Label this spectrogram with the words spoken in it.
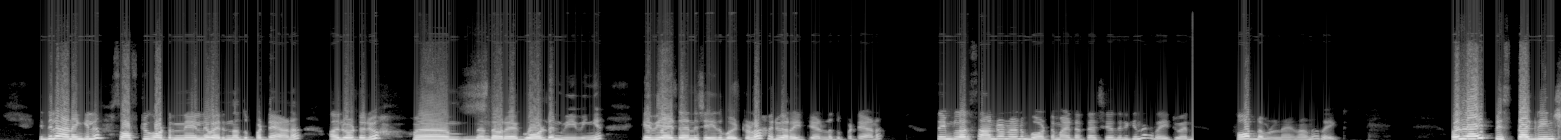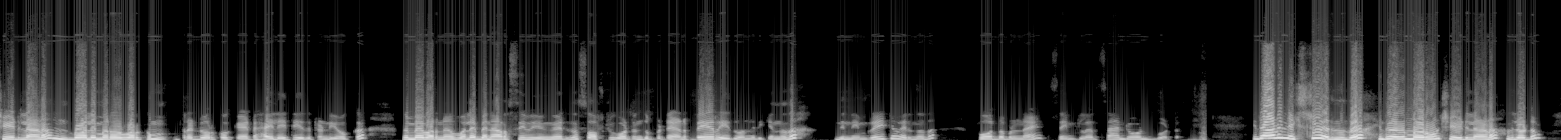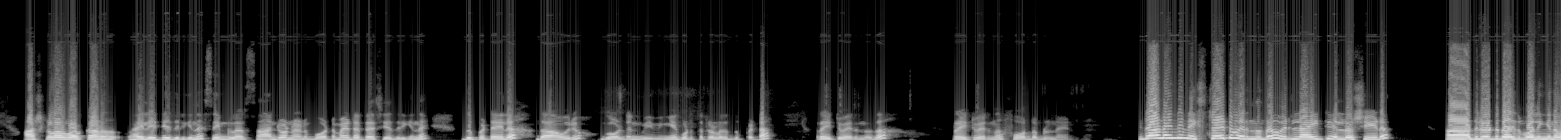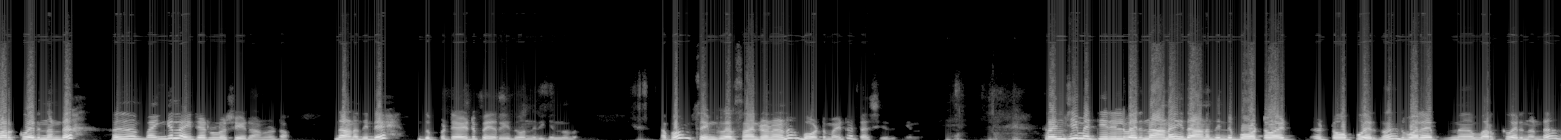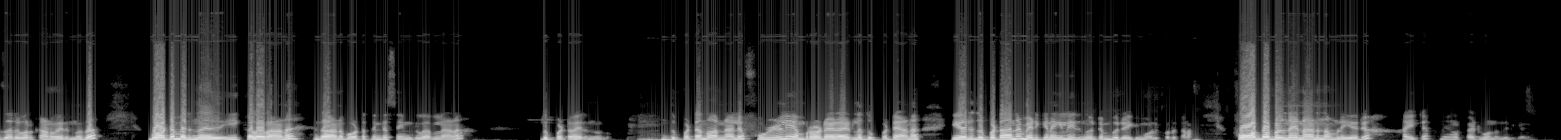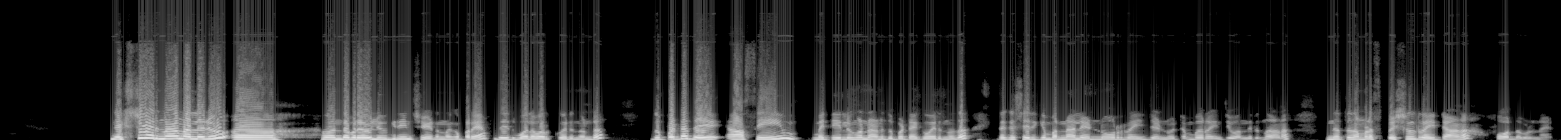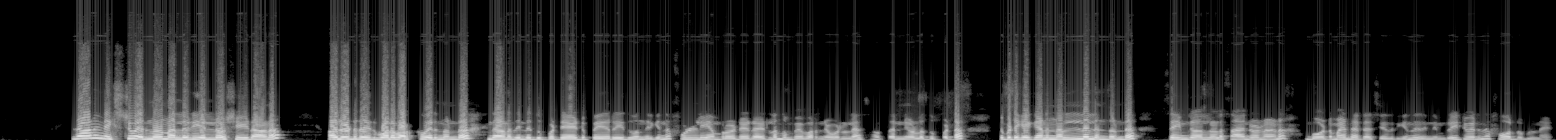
ഇതിലാണെങ്കിലും സോഫ്റ്റ് കോട്ടണിൽ വരുന്ന ദുപ്പട്ടയാണ്. അതിലോട്ടൊരു എന്താ പറയാ ഗോൾഡൻ വീവിങ് ഹെവി ആയിട്ട് തന്നെ ചെയ്തു പോയിട്ടുള്ള ഒരു വെറൈറ്റി ആയിട്ടുള്ള ദുപ്പട്ടയാണ്. സെയിം കളർ സാൻഡോൺ ആണ് ബോട്ടമായിട്ട് അറ്റാച്ച് ചെയ്തിരിക്കുന്നത്. റേറ്റ് വരുന്നത് ഫോർ ഡബിൾ നയൻ ആണ് റേറ്റ് ഒരു ലൈറ്റ് പിസ്ത ഗ്രീൻ ഷെയ്ഡിലാണ്. ഇതുപോലെ മിറർ വർക്കും ത്രെഡ് വർക്കും ഒക്കെ ആയിട്ട് ഹൈലൈറ്റ് ചെയ്തിട്ടുണ്ട് യോക്ക്. മുമ്പേ പറഞ്ഞതുപോലെ ബനാറസി വീവിങ് വരുന്ന സോഫ്റ്റ് കോട്ടൺ ദുപ്പട്ടയാണ് പെയർ ചെയ്ത് വന്നിരിക്കുന്നത്. ഇതിന്റെയും റേറ്റ് വരുന്നത് four double nine same colour sand on bottom ഇതാണ് നെക്സ്റ്റ് വരുന്നത്. ഇത് മെറൂൺ ഷെയ്ഡിലാണ് അതിലോട്ടും ആഷ് കളർ വർക്കാണ് ഹൈലൈറ്റ് ചെയ്തിരിക്കുന്നത്. സെയിം കളർ സാൻഡോൺ ആണ് ബോട്ടമായിട്ട് അറ്റാച്ച് ചെയ്തിരിക്കുന്നത്. ദുപ്പട്ടയിൽ ദാ ഒരു ഗോൾഡൻ വീവിങ് കൊടുത്തിട്ടുള്ള ദുപ്പട്ട. റേറ്റ് വരുന്നത് റേറ്റ് വരുന്നത് ഫോർ ഡബിൾ നയൻ ഇതാണ് അതിന്റെ നെക്സ്റ്റ് ആയിട്ട് വരുന്നത്. ഒരു ലൈറ്റ് യെല്ലോ ഷെയ്ഡ് അതിലോട്ട് ഇതുപോലെ ഇങ്ങനെ വർക്ക് വരുന്നുണ്ട്. അത് ഭയങ്കര ലൈറ്റ് ആയിട്ടുള്ള ഷെയ്ഡാണ് കേട്ടോ. ഇതാണ് അതിന്റെ ദുപ്പട്ടയായിട്ട് പെയർ ചെയ്ത് വന്നിരിക്കുന്നത്. അപ്പം സെയിം കളർ സാൻഡോൺ ആണ് ബോട്ടമായിട്ട് അറ്റാച്ച് ചെയ്തിരിക്കുന്നത്. ക്രഞ്ചി മെറ്റീരിയൽ വരുന്നതാണ്. ഇതാണ് ഇതിന്റെ ബോട്ടമായിട്ട് ടോപ്പ് വരുന്നത്. ഇതുപോലെ വർക്ക് വരുന്നുണ്ട്. സെറി വർക്കാണ് വരുന്നത്. ബോട്ടം വരുന്നത് ഈ കളറാണ് ഇതാണ് ബോട്ടത്തിന്റെ സെയിം കളറിലാണ് ദുപ്പട്ട വരുന്നത്. ദുപ്പട്ട എന്ന് പറഞ്ഞാൽ ഫുള്ളി എംബ്രോയിഡേഡ് ആയിട്ടുള്ള ദുപ്പട്ടയാണ്. ഈ ഒരു ദുപ്പട്ട തന്നെ മേടിക്കണമെങ്കിൽ ഇരുന്നൂറ്റമ്പത് രൂപയ്ക്ക് മുകളിൽ കൊടുക്കണം. ഫോർ ഡബിൾ നയൻ ആണ് നമ്മൾ ഈ ഒരു ഐറ്റം നിങ്ങൾക്കായിട്ട് കൊണ്ടുവന്നിരിക്കുന്നത്. നെക്സ്റ്റ് വരുന്നത് നല്ലൊരു എന്താ പറയാ ഒലിവ് ഗ്രീൻ ഷെയ്ഡ് എന്നൊക്കെ പറയാം. ഇത് ഇതുപോലെ വർക്ക് വരുന്നുണ്ട്. ദുപ്പട്ട ദേ ആ സെയിം മെറ്റീരിയലും കൊണ്ടാണ് ദുപ്പട്ടയൊക്കെ വരുന്നത്. ഇതൊക്കെ ശരിക്കും പറഞ്ഞാൽ എണ്ണൂറ് റേഞ്ച് എണ്ണൂറ്റമ്പത് റേഞ്ച് വന്നിരുന്നതാണ്. ഇന്നത്തെ നമ്മുടെ സ്പെഷ്യൽ റേറ്റ് ആണ് ഫോർ ഡബിൾ നയൻ ഇതാണ് നെക്സ്റ്റ് വരുന്നത് നല്ലൊരു യെല്ലോ ആണ്. അതിലോട്ട് ഇതുപോലെ വർക്ക് വരുന്നുണ്ട്. ഇതാണ് ഇതിന്റെ ദുപ്പട്ടയായിട്ട് പെയർ ചെയ്ത് വന്നിരിക്കുന്നത്. ഫുള്ളി എംബ്രോയിഡേഡ് ആയിട്ടുള്ള മുമ്പേ പറഞ്ഞ പോലെ തന്നെയുള്ള ദുപ്പട്ട. ദുപ്പട്ടയ്ക്കൊക്കെയാണ് നല്ല ലെന്ത് ഉണ്ട്. സെയിം കളറിലുള്ള സാൻഡോൺ ആണ് ബോട്ടമായിട്ട് അറ്റാച്ച് ചെയ്തിരിക്കുന്നത്. ഇതിന്റെ റേറ്റ് വരുന്നത് ഫോർ ഡബിൾ നയൻ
